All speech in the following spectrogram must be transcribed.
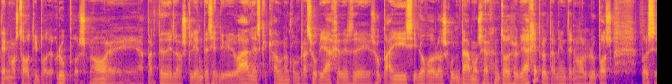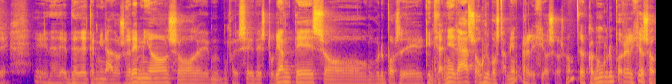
tenemos todo tipo de grupos, ¿no? Eh, aparte de los clientes individuales, que cada uno compra su viaje desde su país y luego los juntamos y hacen todo su viaje, pero también tenemos grupos pues, eh, de, determinados gremios o de, pues, de, estudiantes o grupos de quinceañeras o grupos también religiosos. ¿no? Entonces, con un grupo religioso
